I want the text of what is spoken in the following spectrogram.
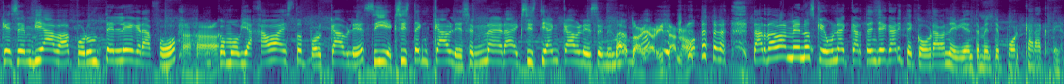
que se enviaba por un telégrafo Ajá. y como viajaba esto por cables, sí, existen cables, en una era existían cables en el Bueno, todavía ahorita, ¿no? Tardaba menos que una carta en llegar y te cobraban evidentemente por carácter.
